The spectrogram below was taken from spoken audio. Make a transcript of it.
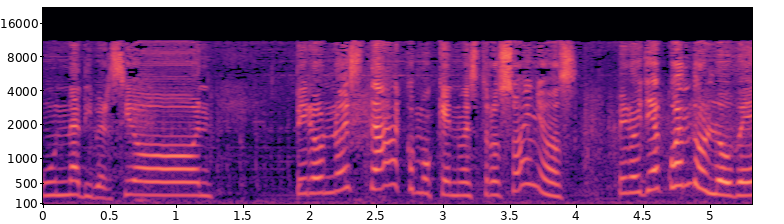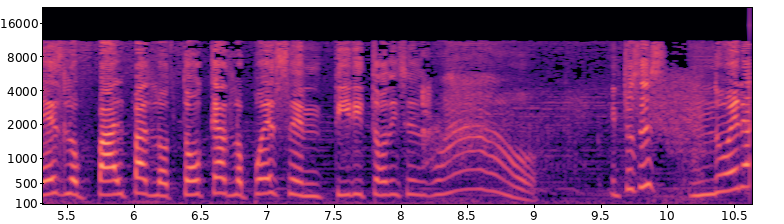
una diversión, pero no está como que en nuestros sueños. Pero ya cuando lo ves, lo palpas, lo tocas, lo puedes sentir y todo, dices, wow. Entonces, no era,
